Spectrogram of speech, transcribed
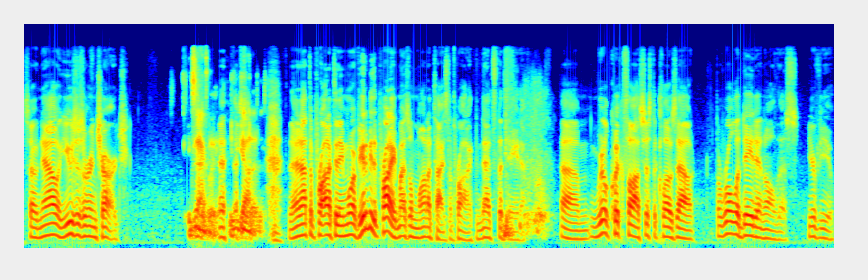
So now users are in charge. Exactly, you got it. They're not the product anymore. If you're going to be the product, you might as well monetize the product, and that's the data. Um, real quick thoughts just to close out. The role of data in all this, your view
